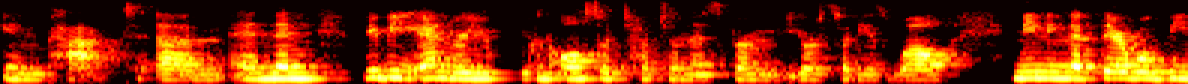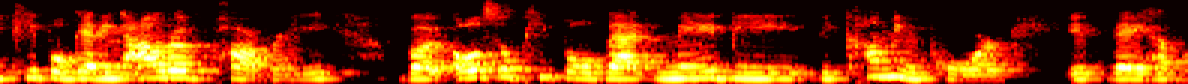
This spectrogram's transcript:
impact? Um, and then maybe Andrew, you can also touch on this from your study as well, meaning that there will be people getting out of poverty, but also people that may be becoming poor if they have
